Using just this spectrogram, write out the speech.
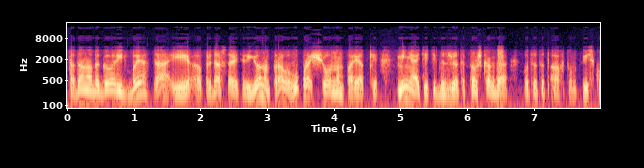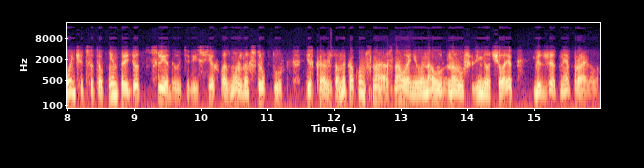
Тогда надо говорить «Б», да, и э, предоставить регионам право в упрощенном порядке менять эти бюджеты. Потому что когда вот этот ахтунг весь кончится, то к ним придет следователи из всех возможных структур и скажут, а на каком основании вы нарушили, нет человек, бюджетные правила?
